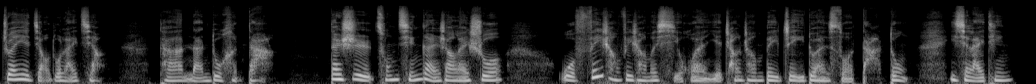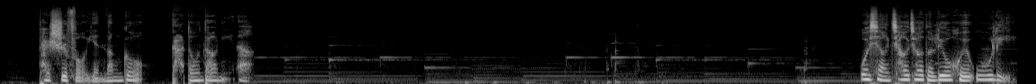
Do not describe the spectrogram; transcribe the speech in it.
专业角度来讲，它难度很大。但是从情感上来说，我非常非常的喜欢，也常常被这一段所打动。一起来听，它是否也能够打动到你呢？我想悄悄的溜回屋里，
